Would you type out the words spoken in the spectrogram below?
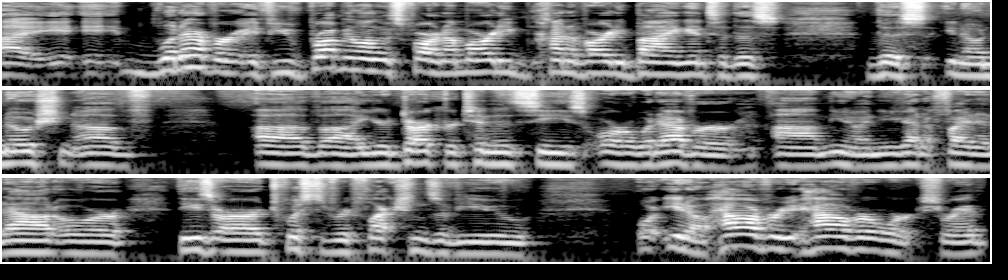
I it, whatever, if you've brought me along this far, and I'm already kind of already buying into this this you know notion of of uh, your darker tendencies or whatever, um, you know, and you got to fight it out, or these are twisted reflections of you, or you know, however however it works, right?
